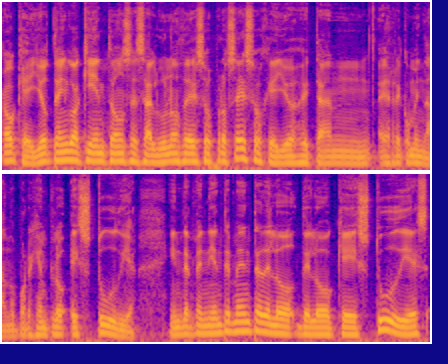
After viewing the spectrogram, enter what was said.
Ok, yo tengo aquí entonces algunos de esos procesos que ellos están eh, recomendando. Por ejemplo, estudia. Independientemente de lo, de lo que estudies,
